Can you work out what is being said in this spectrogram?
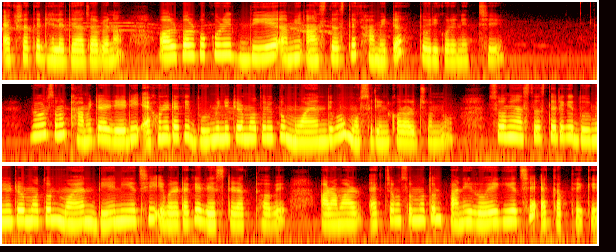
একসাথে ঢেলে দেওয়া যাবে না। অল্প অল্প করে দিয়ে আমি আস্তে আস্তে খামিটা তৈরি করে নিচ্ছি। ভিউয়ার্স আমার খামিটা রেডি এখন এটাকে দুই মিনিটের মতন একটু ময়ান দিব মসৃণ করার জন্য। সো আমি আস্তে আস্তে এটাকে দুই মিনিটের মতন ময়ান দিয়ে নিয়েছি। এবার এটাকে রেস্টে রাখতে হবে। আর আমার এক চামচের মতন পানি রয়ে গিয়েছে এক কাপ থেকে।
